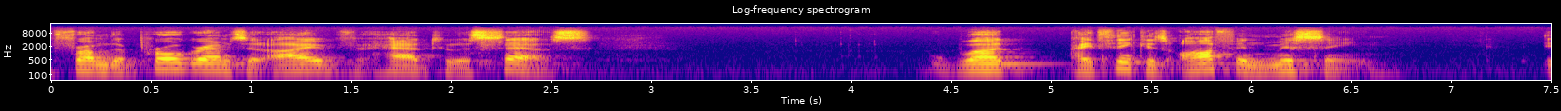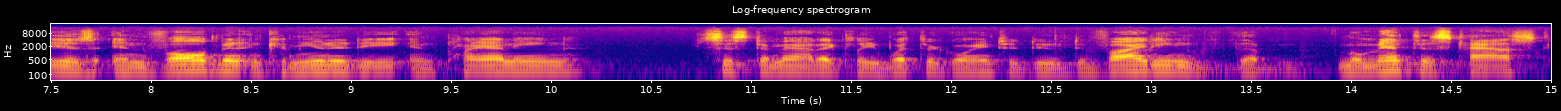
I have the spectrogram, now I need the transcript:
from the programs that I've had to assess, what I think is often missing is involvement in community in planning systematically what they're going to do, dividing the momentous task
